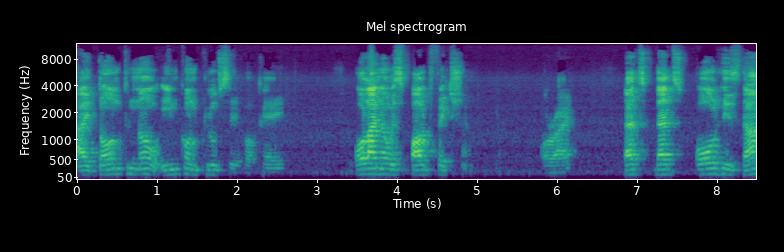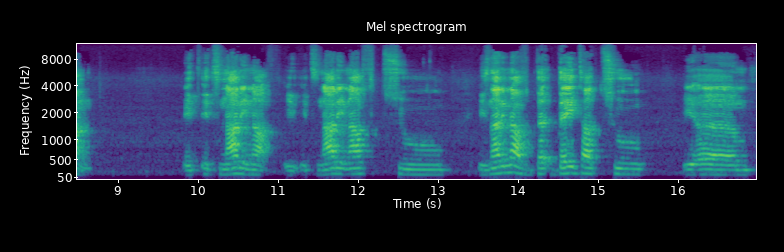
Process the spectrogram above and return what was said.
I don't know. Inconclusive. Okay. All I know is Pulp Fiction. All right. That's that's all he's done it, it's not enough. It, it's not enough to. It's not enough data to um,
